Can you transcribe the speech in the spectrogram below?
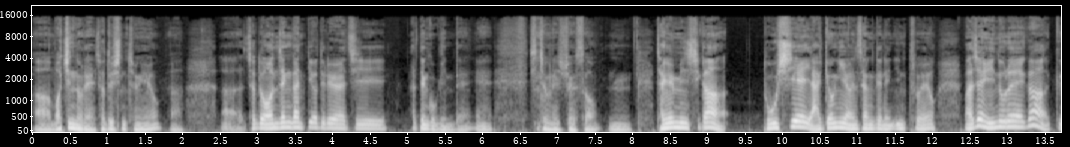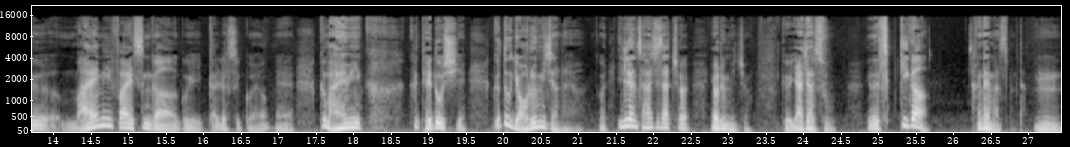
어, 멋진 노래 저도 신청해요. 아, 아, 저도 언젠간 띄워드려야지 했던 곡인데 예, 신청을 해주셔서 음, 장현민 씨가 도시의 야경이 연상되는 intro예요. 맞아요. 이 노래가 그 마이애미 바이스인가 거기 깔렸을 거예요. 예. 그 마이애미 그, 그 대도시에 그것도 여름이잖아요. 1년 사시사철 여름이죠. 그 야자수. 근데 습기가 상당히 많습니다. 음.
